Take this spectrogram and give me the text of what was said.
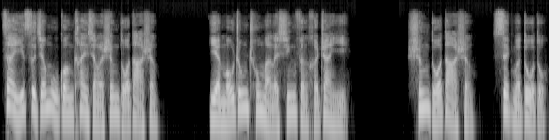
再一次将目光看向了升夺大圣，眼眸中充满了兴奋和战意。升夺大圣，Sigma 杜杜。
